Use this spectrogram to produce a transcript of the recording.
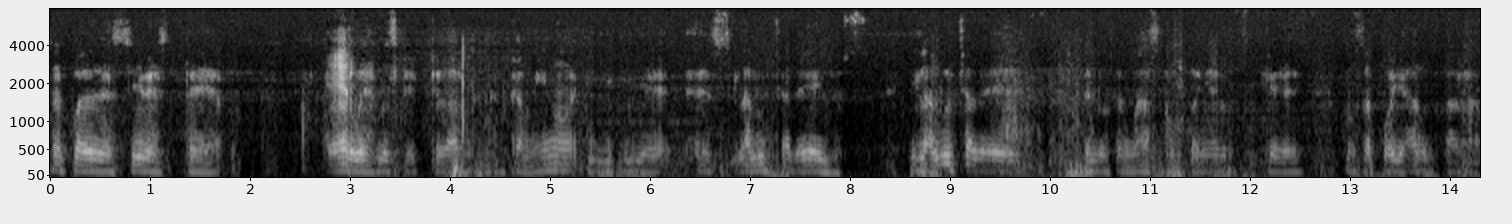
se puede decir, este, héroes los que quedaron en el camino y, es la lucha de ellos y la lucha de, los demás compañeros que nos apoyaron para,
